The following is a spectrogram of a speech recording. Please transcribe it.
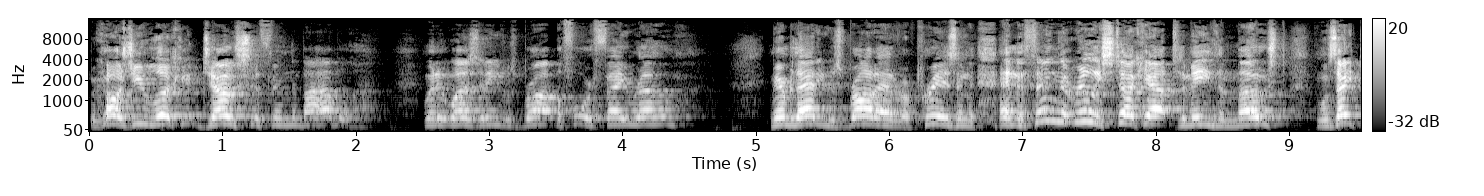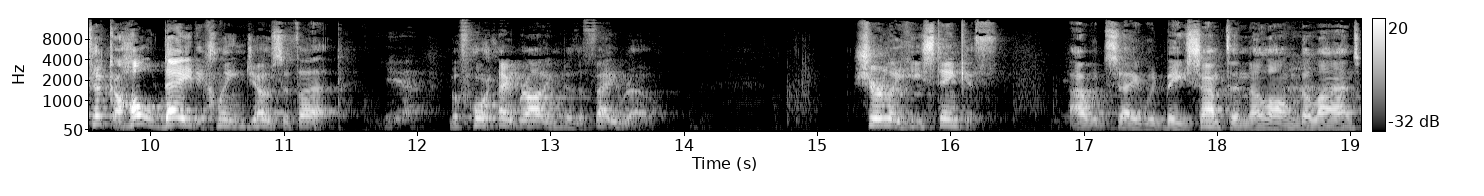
Because you look at Joseph in the Bible, when it was that he was brought before Pharaoh. Remember that? He was brought out of a prison. And the thing that really stuck out to me the most was they took a whole day to clean Joseph up before they brought him to the Pharaoh. Surely he stinketh, I would say, would be something along the lines.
